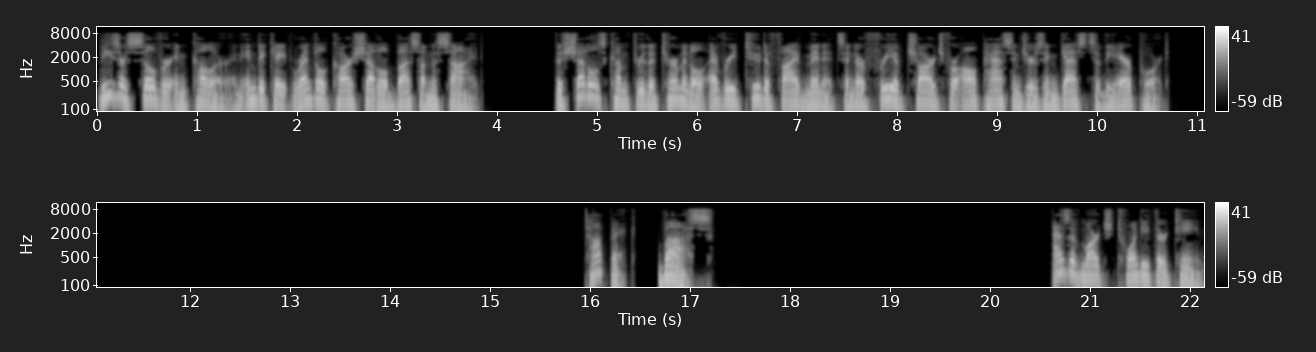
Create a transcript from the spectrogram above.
These are silver in color and indicate rental car shuttle bus on the side. The shuttles come through the terminal every 2 to 5 minutes and are free of charge for all passengers and guests of the airport. Bus As of March 2013,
